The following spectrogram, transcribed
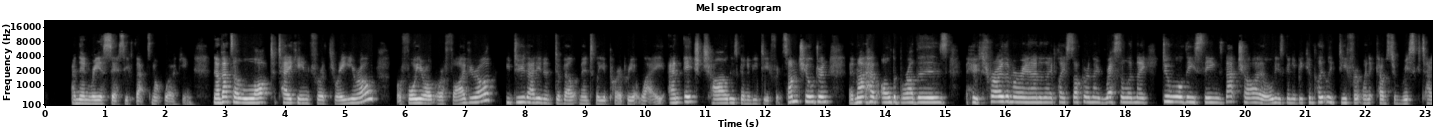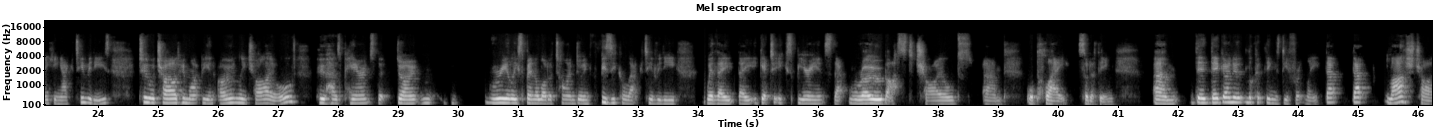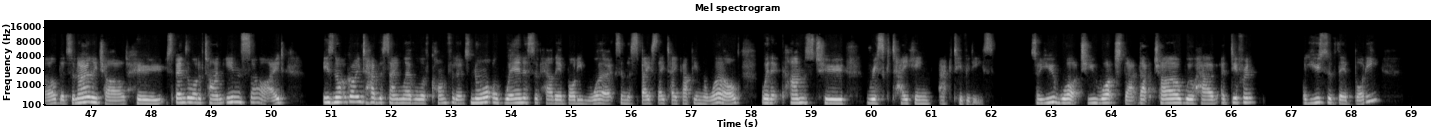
And then reassess if that's not working. Now, that's a lot to take in for a three year old or a four year old or a five year old you do that in a developmentally appropriate way. And each child is going to be different. Some children, they might have older brothers who throw them around and they play soccer and they wrestle and they do all these things. That child is going to be completely different when it comes to risk taking activities to a child who might be an only child who has parents that don't really spend a lot of time doing physical activity where they they get to experience that robust child um, or play sort of thing. Um, they're, they're going to look at things differently. That that last child, that's an only child who spends a lot of time inside, is not going to have the same level of confidence nor awareness of how their body works and the space they take up in the world when it comes to risk taking activities. So you watch, you watch that. That child will have a different use of their body.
